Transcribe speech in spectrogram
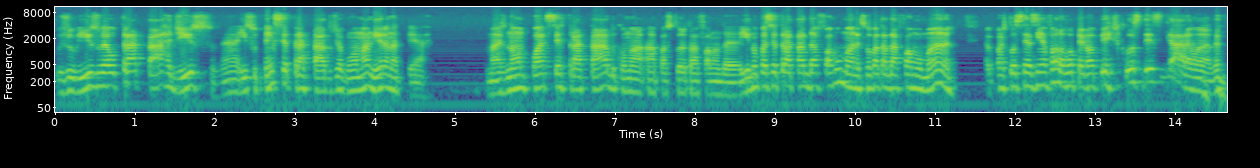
O juízo é o tratar disso. Né? Isso tem que ser tratado de alguma maneira na Terra mas não pode ser tratado, como a, a pastora estava falando aí, não pode ser tratado da forma humana. Se for tratar da forma humana, é o pastor Cezinha falou, vou pegar o pescoço desse cara, mano.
